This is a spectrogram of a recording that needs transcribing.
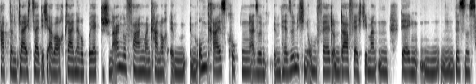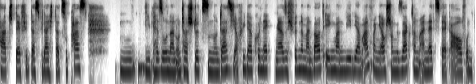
habe dann gleichzeitig aber auch kleinere Projekte schon angefangen. Man kann auch im, im Umkreis gucken, also im, im persönlichen Umfeld und da vielleicht jemanden, der ein, Business hat, der das vielleicht dazu passt, die Person dann unterstützen und da sich auch wieder connecten. Also ich finde, man baut irgendwann, wie wir am Anfang ja auch schon gesagt haben, ein Netzwerk auf und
